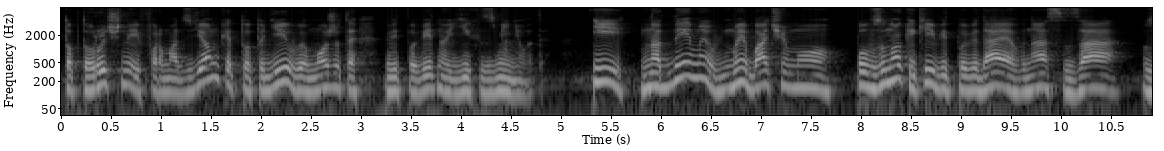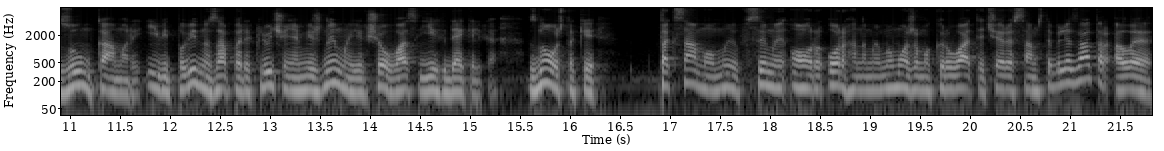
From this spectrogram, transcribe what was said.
тобто ручний формат зйомки, то тоді ви можете відповідно їх змінювати. І над ними ми бачимо повзунок, який відповідає в нас за зум камери, і відповідно за переключення між ними, якщо у вас їх декілька. Знову ж таки. Так само ми всіми органами ми можемо керувати через сам стабілізатор, але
